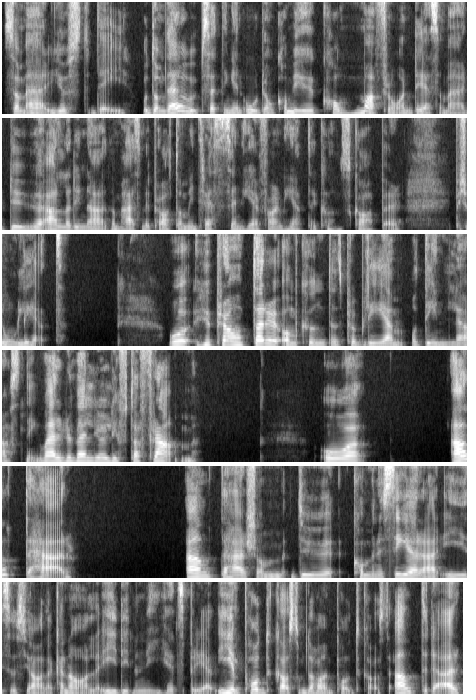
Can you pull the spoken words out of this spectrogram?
som är just dig. Och de där uppsättningen ord, de kommer ju komma från det som är du, alla dina, de här som vi pratar om, intressen, erfarenheter, kunskaper, personlighet. Och hur pratar du om kundens problem och din lösning? Vad är det du väljer att lyfta fram? Och allt det här, allt det här som du kommunicerar i sociala kanaler, i dina nyhetsbrev, i en podcast om du har en podcast, allt det där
